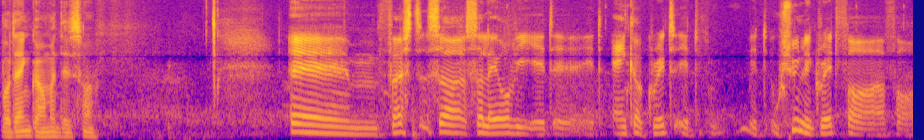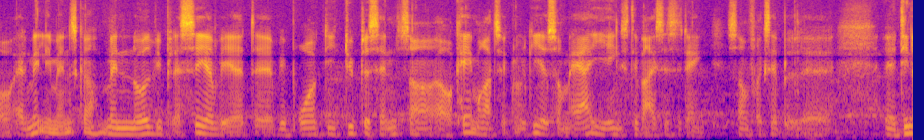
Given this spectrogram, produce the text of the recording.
Hvordan gør man det så? Øhm, først så, så laver vi et, øh, et anchor grid, et, et usynligt grid for, for almindelige mennesker, men noget vi placerer ved, at øh, vi bruger de dybde sensorer og kamerateknologier, som er i ens devices i dag. Som for eksempel øh, øh din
